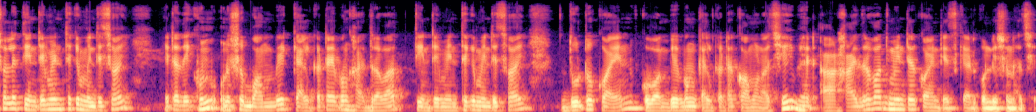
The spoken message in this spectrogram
সালে তিনটে মিনিট থেকে মিনিটে ছয় এটা দেখুন, উনিশশো বম্বে ক্যালকাটা এবং হায়দ্রাবাদ তিনটে মিনিট থেকে মিনিটে ছয় দুটো কয়েন বম্বে এবং ক্যালকাটা কমন আছে, আর হায়দ্রাবাদ মিন্টের কয়েনটা স্কোয়ার কন্ডিশন আছে।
